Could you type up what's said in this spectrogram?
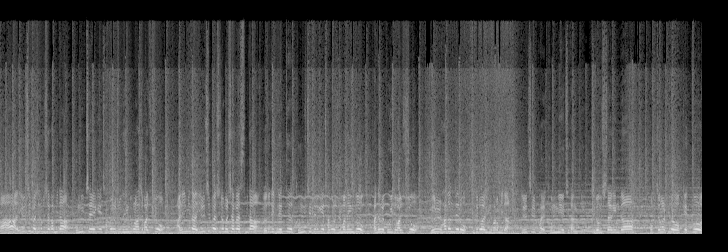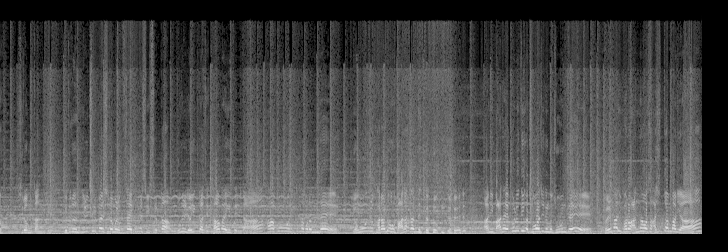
아, 아178 실험 시작합니다. 독립체에게 자극을 주는 행동을 하지 마십시오. 알립니다. 178 실험을 시작하였습니다. 여전히 그랬듯 독립체들에게 자극을 줄 만한 행동, 반응을 보이지 마십시오. 늘 하던 대로 그대로 하시기 바랍니다. 178 격리 해치 단계. 실험 시작인가? 걱정할 필요 없겠군. 실험 단계. 그들은 178 실험을 무사히 끝낼 수 있을까? 오늘 여기까지 다음 알기 때입니다. 하고 끝나버렸는데 영혼을 갈아도 만화 같네요, 여러분들. 아니 만화의 퀄리티가 좋아지는 건 좋은데 결말이 바로 안 나와서 아쉽단 말이야.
